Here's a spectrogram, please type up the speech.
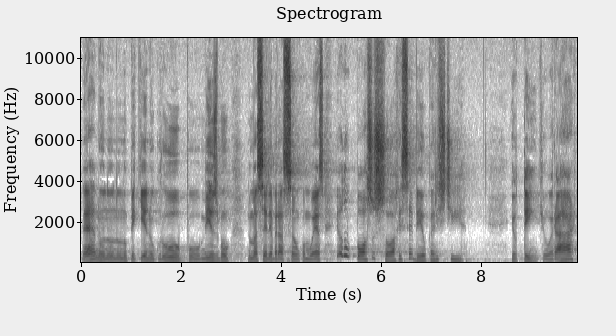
né, num, pequeno grupo, mesmo numa celebração como essa. Eu não posso só receber a Eucaristia. Eu tenho que orar,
